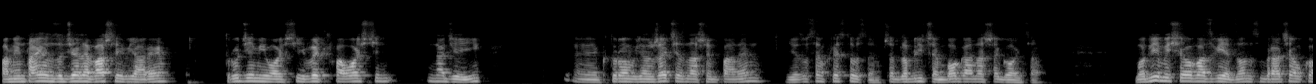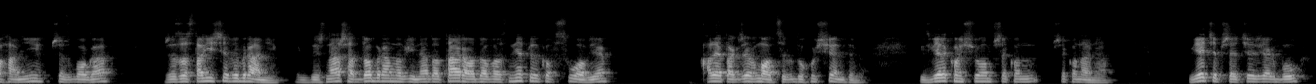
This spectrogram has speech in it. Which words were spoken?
Pamiętając o dziele waszej wiary, trudzie miłości i wytrwałości nadziei, e, którą wiążecie z naszym Panem, Jezusem Chrystusem, przed obliczem Boga naszego Ojca. Modlimy się o Was, wiedząc, bracia ukochani przez Boga, że zostaliście wybrani, gdyż nasza dobra nowina dotarła do Was nie tylko w słowie, ale także w mocy, w Duchu Świętym i z wielką siłą przekon przekonania. Wiecie przecież, jak Bóg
